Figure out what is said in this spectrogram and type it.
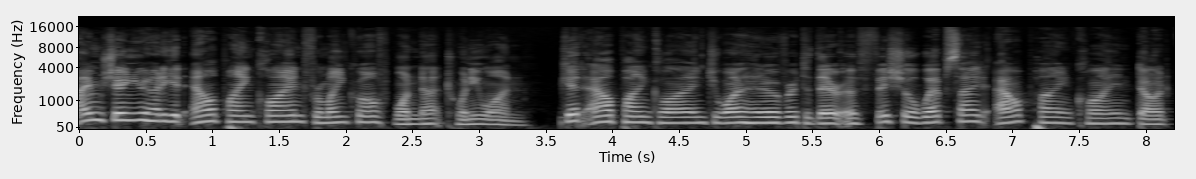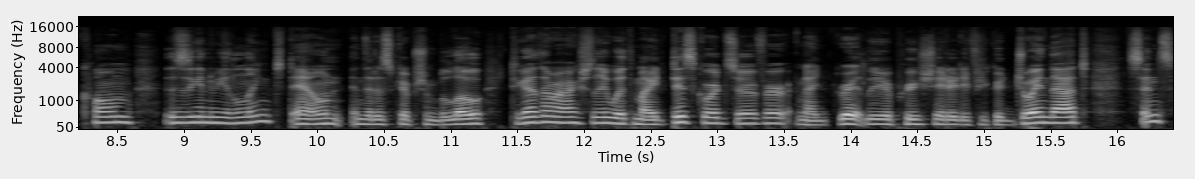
I'm showing you how to get Alpine Client for Minecraft 1.21. To get Alpine Client, you want to head over to their official website, alpineclient.com. This is going to be linked down in the description below, together actually with my Discord server, and I'd greatly appreciate it if you could join that, since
